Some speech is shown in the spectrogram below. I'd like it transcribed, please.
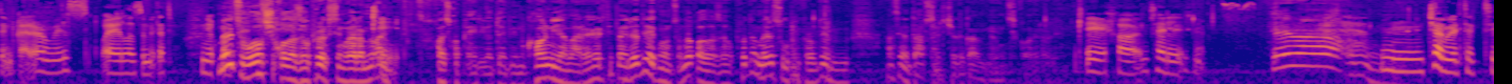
სიმღერა რომელიც ყველაზე მეტად მიყვარს. მეც ვოლში ყველაზე უფრო ეგ სიმღერა მიყვარს. სხვა სხვა პერიოდები მქონია, მაგრამ ერთი პერიოდი ეგ მომწონდა ყველაზე უფრო და მე რე სულ ფიქრობდი ასე დავსერჩა და გავიგე სხვა ერალი. კი, ხო, მთელი ევა მ ჩემ ერთ-ერთი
